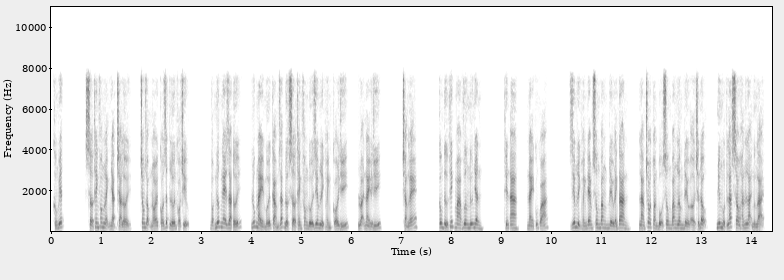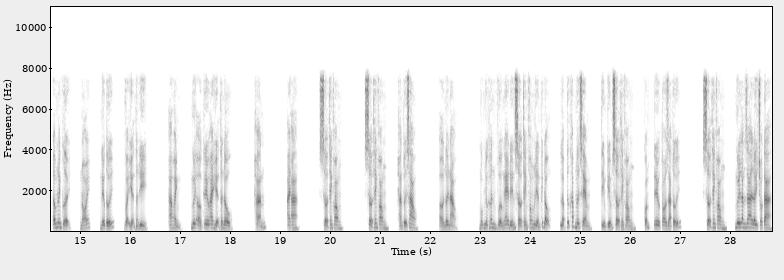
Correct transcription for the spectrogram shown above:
Không biết. Sở Thanh Phong lạnh nhạt trả lời, trong giọng nói có rất lớn khó chịu. Bọn nước nghe ra tới, lúc này mới cảm giác được Sở Thanh Phong đối Diêm Lịch Hành có ý, loại này ý. Chẳng lẽ công tử thích ma vương nữ nhân? Thiên a, này cũng quá. Diêm Lịch Hành đem sông băng đều đánh tan, làm cho toàn bộ sông băng lâm đều ở chấn động, nhưng một lát sau hắn lại ngừng lại, âm lên cười, nói, nếu tới, vậy hiện thân đi. A Hành, ngươi ở kêu ai hiện thân đâu? Hắn? Ai a? Sở Thanh Phong. Sở Thanh Phong, hắn tới sao? Ở nơi nào? Một Nhược Hân vừa nghe đến Sở Thanh Phong liền kích động, lập tức khắp nơi xem, tìm kiếm Sở Thanh Phong, còn kêu to ra tới. Sở Thanh Phong, ngươi lăn ra đây cho ta.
